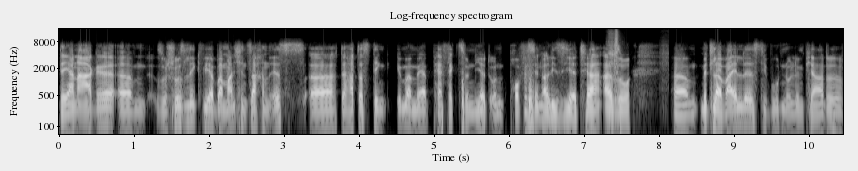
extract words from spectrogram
der Jan Age, ähm, so schusselig wie er bei manchen Sachen ist, äh, der hat das Ding immer mehr perfektioniert und professionalisiert. Ja, also ähm, mittlerweile ist die Buden-Olympiade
